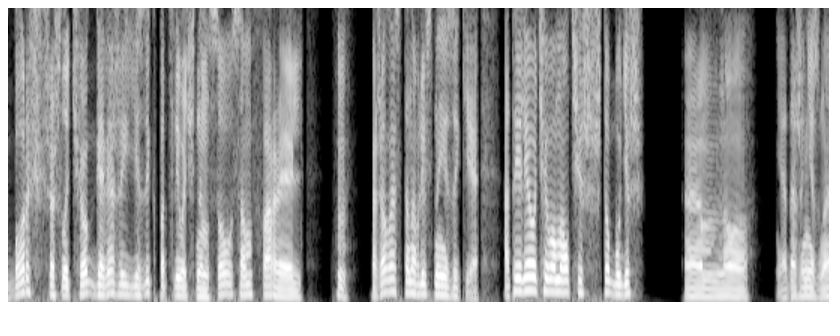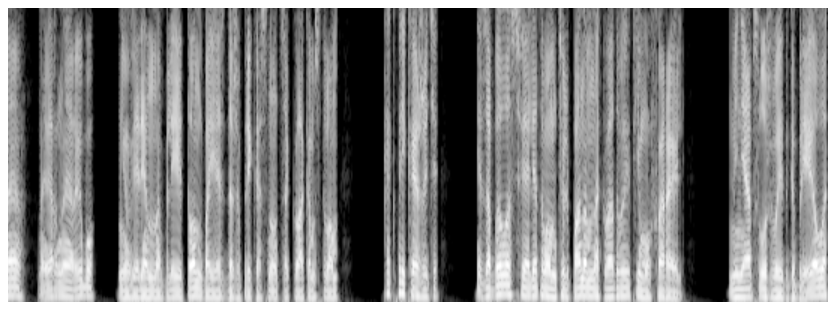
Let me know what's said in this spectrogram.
Борщ, шашлычок, говяжий язык под сливочным соусом, форель. Хм, пожалуй, остановлюсь на языке. А ты, Лео, чего молчишь, что будешь? Эм, ну, я даже не знаю. Наверное, рыбу. Неуверенно блеет он, боясь даже прикоснуться к лакомствам. Как прикажете. Изабелла с фиолетовым тюльпаном накладывает ему форель. Меня обслуживает Габриэла,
